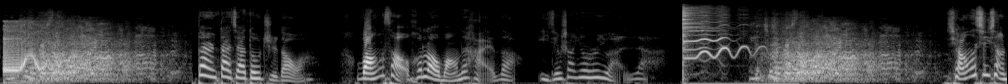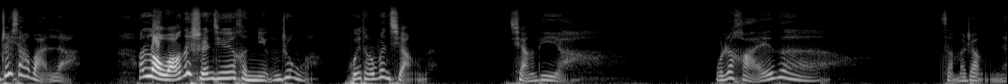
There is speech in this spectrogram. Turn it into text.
但是大家都知道啊，王嫂和老王的孩子已经上幼儿园了。强子心想，这下完了。啊，老王的神情也很凝重啊，回头问强子：“强弟呀。”我这孩子怎么整呢？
